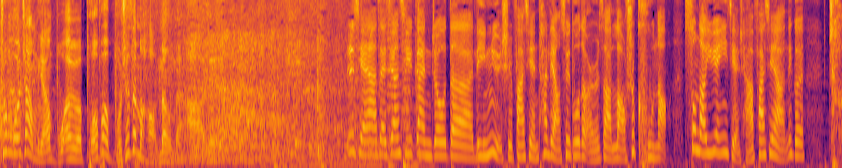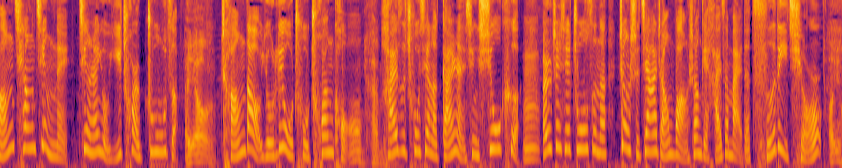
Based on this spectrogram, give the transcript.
中国丈母娘不呃婆婆不是这么好弄的啊，这是。日前啊，在江西赣州的林女士发现，她两岁多的儿子啊老是哭闹，送到医院一检查，发现啊那个肠腔镜内竟然有一串珠子。哎呦，肠道有六处穿孔孩子出现了感染性休克。嗯而这些珠子呢，正是家长网上给孩子买的磁力球。哎呦，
